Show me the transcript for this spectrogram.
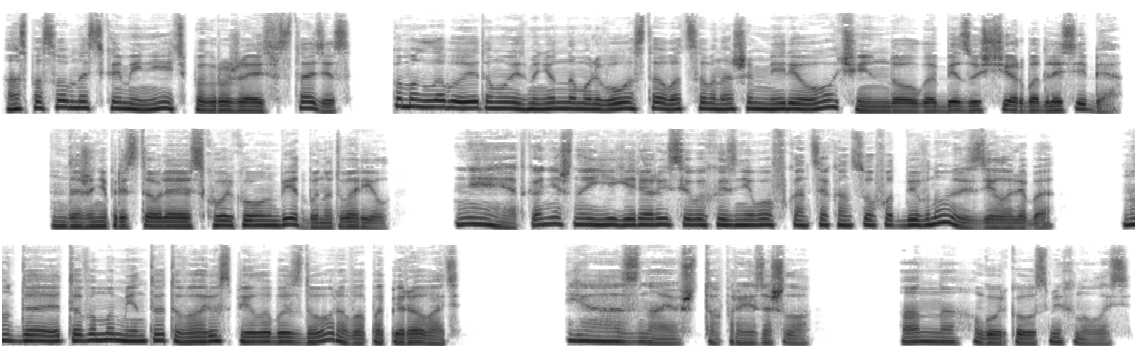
А способность каменеть, погружаясь в стазис, помогла бы этому измененному льву оставаться в нашем мире очень долго без ущерба для себя. Даже не представляю, сколько он бед бы натворил, нет, конечно, егеря Рысевых из него в конце концов отбивную сделали бы. Но до этого момента тварь успела бы здорово попировать. «Я знаю, что произошло». Анна горько усмехнулась.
